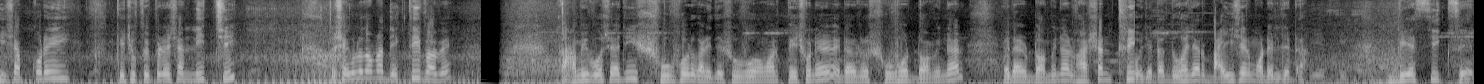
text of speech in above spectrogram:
হিসাব করেই কিছু প্রিপারেশান নিচ্ছি। তো সেগুলো তোমরা দেখতেই পাবে। তা আমি বসে আছি শুভর গাড়িতে। শুভ আমার পেছনের, এটা হলো শুভর ডমিনার, এটা ডমিনার ভার্সন থ্রি, যেটা দু হাজার বাইশের মডেল যেটা। বিএস সিক্সের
